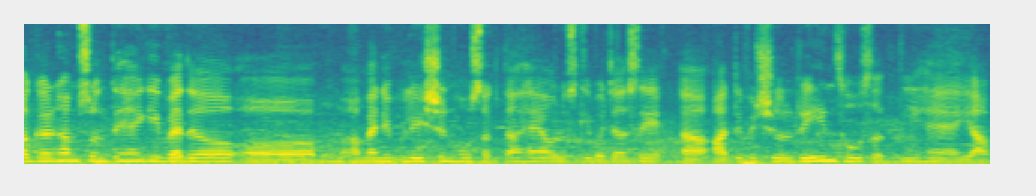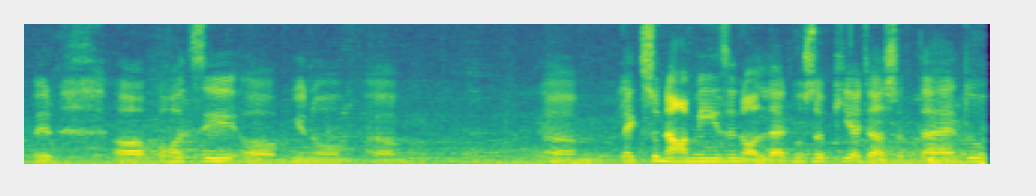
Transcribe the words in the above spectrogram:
अगर हम सुनते हैं कि वेदर मैनिपुलेशन uh, हो सकता है और उसकी वजह से आर्टिफिशियल uh, रेन्स हो सकती हैं या फिर uh, बहुत से you know like tsunamis and all that वो सब किया जा सकता है तो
